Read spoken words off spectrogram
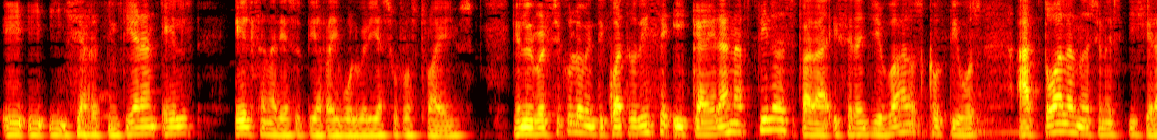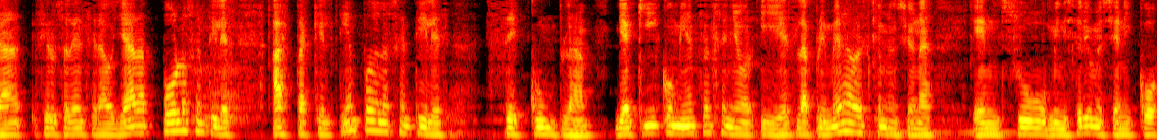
y, y se arrepintieran, Él él sanaría su tierra y volvería su rostro a ellos. En el versículo 24 dice, y caerán a filo de espada y serán llevados cautivos a todas las naciones y Jerusalén será hollada por los gentiles hasta que el tiempo de los gentiles se cumpla. Y aquí comienza el Señor y es la primera vez que menciona en su ministerio mesiánico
